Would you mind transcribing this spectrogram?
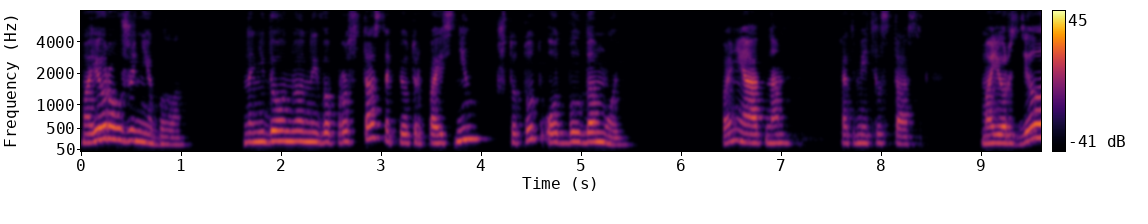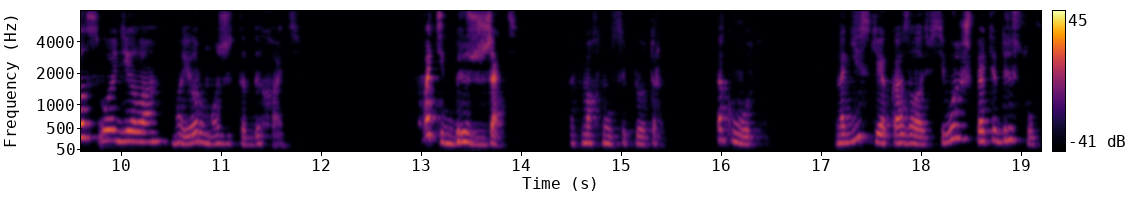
Майора уже не было. На недоуменный вопрос Стаса Петр пояснил, что тот отбыл домой. «Понятно», – отметил Стас. «Майор сделал свое дело, майор может отдыхать». «Хватит брюзжать!» – отмахнулся Петр. «Так вот, на диске оказалось всего лишь пять адресов.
